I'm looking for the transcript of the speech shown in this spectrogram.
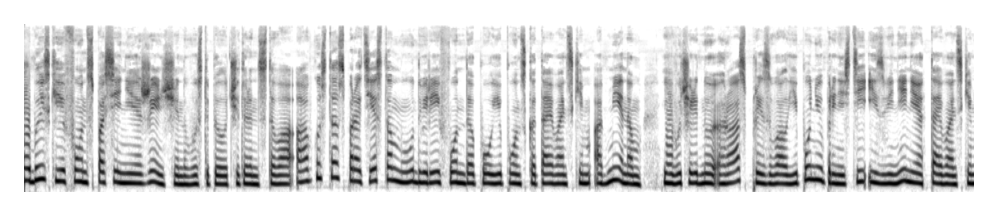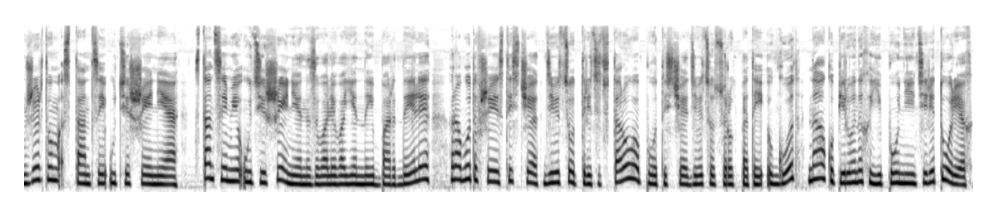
Тайбэйский фонд спасения женщин выступил 14 августа с протестом у дверей фонда по японско-тайваньским обменам и в очередной раз призвал Японию принести извинения тайваньским жертвам станций утешения. Станциями утешения называли военные бордели, работавшие с 1932 по 1945 год на оккупированных Японией территориях.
